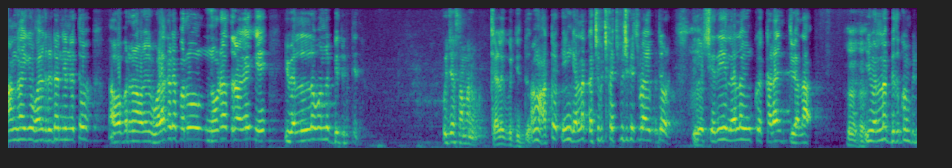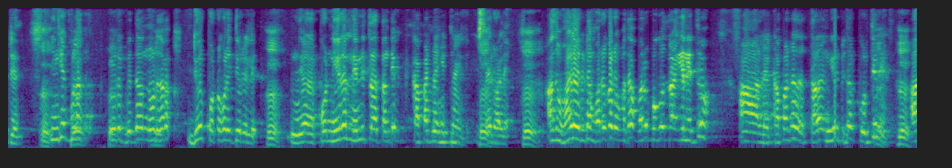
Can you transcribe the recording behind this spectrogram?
ಹಂಗಾಗಿ ಹೊಳ್ ರಿಟರ್ನ್ ಏನಾಯ್ತು ಒಬ್ಬರ ಒಳಗಡೆ ಬರೋ ನೋಡೋದ್ರಾಗಿ ಇವೆಲ್ಲವನ್ನು ಬಿದ್ದುಬಿಟ್ಟಿದೆ ಪೂಜಾ ಸಾಮಾನು. ಕೆಳಗೆ ಬಿದ್ದಿದ್ದು. ಅಟ್ಟು ಹಿಂಗೆಲ್ಲ ಕಚ್ಚಿ ಬಿಚ್ಚಿ ಕಚ್ಚಿ ಬಿಚ್ಚಿ ಕಚ್ಚಿ ಆಗಿಬಿಟ್ಟವ್ರೆ ಇದು ಶರೀರ ಎಲ್ಲ ಹಿಂಗ್ ಕಡ ಇರ್ತೀವಲ್ಲ ಇವೆಲ್ಲ ಬಿದ್ಕೊಂಡ್ಬಿಟ್ಟೆ. ಹಿಂಗೆ ಹಿಂಗೇ ಇವ್ರು ಬಿದ್ದ ನೋಡಿದಾಗ ದೇವ್ರ ಫೋಟೋಗಳು ಇದ್ದೀವ್ರಿ ಇಲ್ಲಿ. ನೀರಲ್ಲಿ ನೆನಿತ ತಂದೆ ಕಪಾಟ್ನಾಗ ಇಟ್ನ ಇಲ್ಲಿ ಸೈಡ್ ಹೊಳೆ ಅದು ಹೊಳೆ ರಿಟರ್ನ್ ಹೊರಗಡೆ ಹೋದ ಹೊರಗೆ ಹೋಗೋದ್ರಾಗ ಏನಿತ್ತು ಆ ಕಪಾಟ ತಳ ನೀರ್ ಬಿದ್ದಾಗ ಕೂರ್ತೀವಿ ಆ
